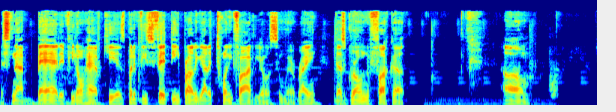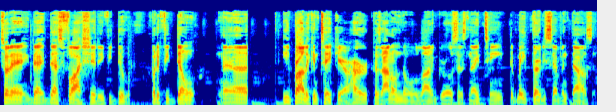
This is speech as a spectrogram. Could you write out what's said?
it's not bad if you don't have kids, but if he's 50, he probably got a 25 year old somewhere, right? That's grown the fuck up. Um, so that, that that's fly shit if you do. But if you don't, uh, he probably can take care of her because I don't know a lot of girls that's 19 that make 37,000,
